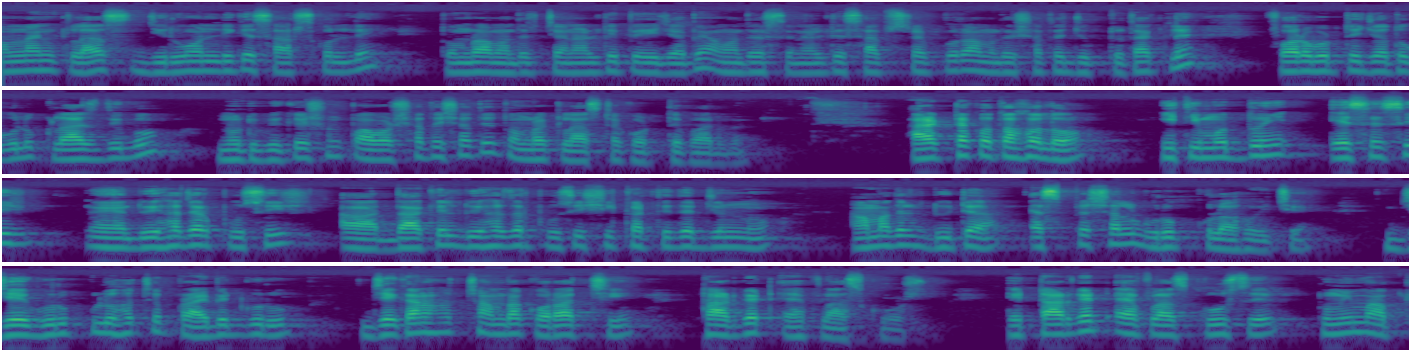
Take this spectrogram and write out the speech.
online class zero one লিখে সার্চ করলে তোমরা আমাদের চ্যানেলটি পেয়ে যাবে। আমাদের চ্যানেলটি সাবস্ক্রাইব করে আমাদের সাথে যুক্ত থাকলে পরবর্তী যতগুলো ক্লাস দিব নোটিফিকেশন পাওয়ার সাথে সাথে তোমরা ক্লাসটা করতে পারবে। আরেকটা কথা হলো, ইতিমধ্যেই এসএসসি দুই হাজার পঁচিশ আর দাখিল দুই হাজার পঁচিশ শিক্ষার্থীদের জন্য আমাদের দুইটা স্পেশাল গ্রুপ খোলা হয়েছে। যে গ্রুপগুলো হচ্ছে প্রাইভেট গ্রুপ যেখানে হচ্ছে আমরা করাচ্ছি টার্গেট এ প্লাস কোর্স এই টার্গেট এ প্লাস কোর্সে তুমি মাত্র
